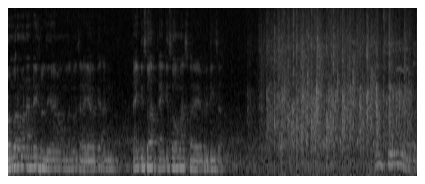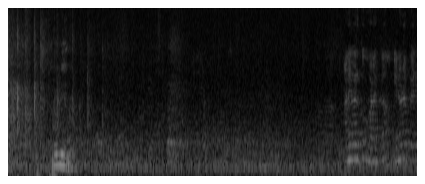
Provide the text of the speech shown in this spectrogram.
ரொம்ப ரொம்ப நன்றி சொல்லிக்கிறேன் முதலமைச்சர் ஐயாவுக்கு. And thank you sir thank you so much for everything sir. அனைவருக்கும் வணக்கம். என்னோட பேர்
